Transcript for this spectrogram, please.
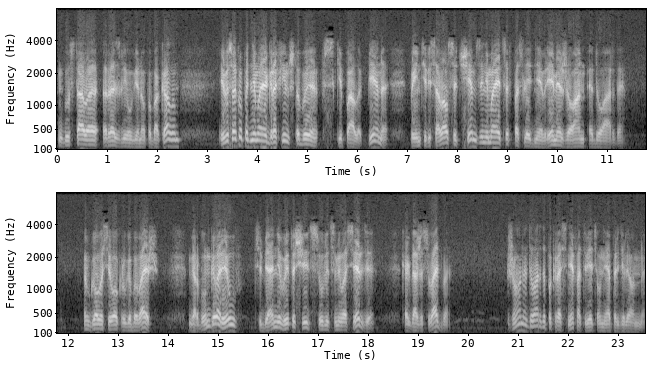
Густаво разлил вино по бокалам и, высоко поднимая графин, чтобы вскипала пена, поинтересовался, чем занимается в последнее время Жоан Эдуарда. в голосе округа бываешь? Горбун говорил, тебя не вытащить с улицы Милосердия. Когда же свадьба?» Жон Эдуарда, покраснев, ответил неопределенно.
